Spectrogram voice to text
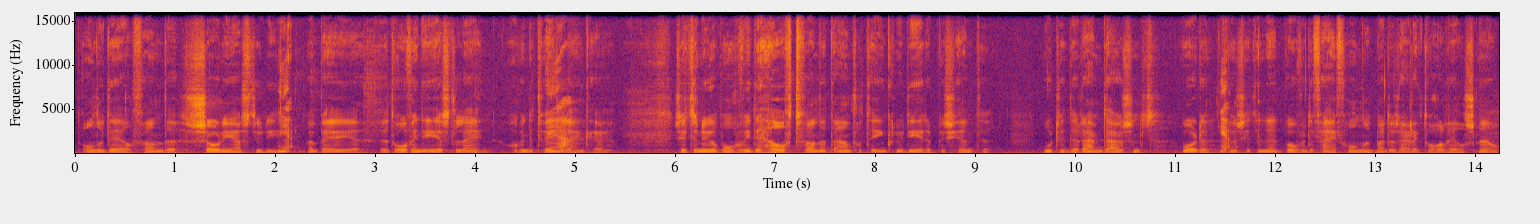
het onderdeel van de SONIA-studie, Ja. waarbij je het of in de eerste lijn of in de tweede lijn krijgt. zitten nu op ongeveer de helft van het aantal te includeren patiënten. Moeten er ruim duizend worden. Ja. We zitten net boven de 500, maar dat is eigenlijk toch al heel snel.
